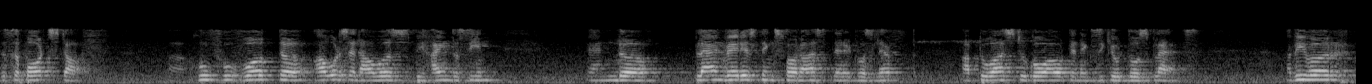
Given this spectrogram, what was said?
the support staff uh, who've, who've worked uh, hours and hours behind the scene and uh, planned various things for us. Then it was left up to us to go out and execute those plans. We were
